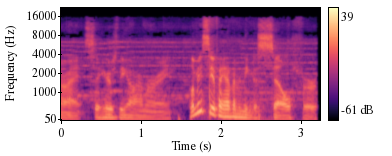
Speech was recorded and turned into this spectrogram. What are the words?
Alright, so here's the armory. Let me see if I have anything to sell first.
